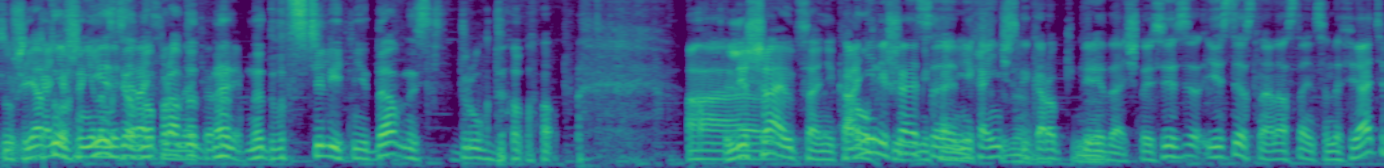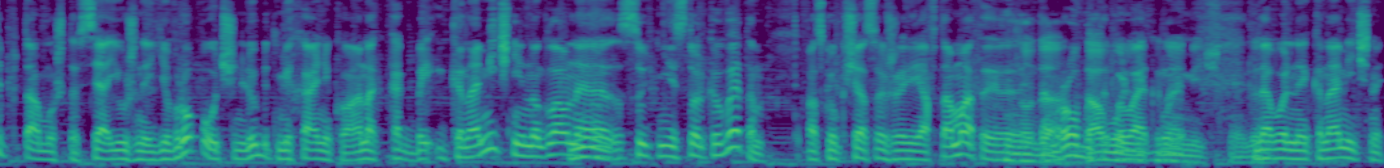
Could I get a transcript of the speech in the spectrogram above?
Слушай, я конечно, тоже не на ездил, но, Мазерати, не правда, на Феррари. на, на 20-летней давности друг давал. А, Лишаются они коробки Они лишаются механической, да. коробки Да. передач. То есть, ес- естественно, она останется на Фиате, потому что вся Южная Европа очень любит механику. Она как бы экономичнее, но главная суть не столько в этом, поскольку сейчас уже и автоматы, Ну и там да, роботы бывают более- да. довольно экономичные.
